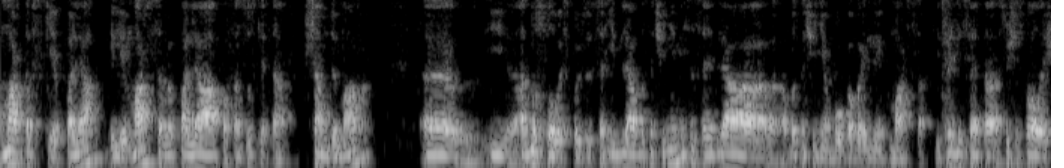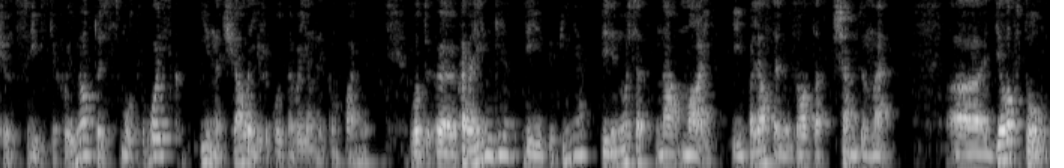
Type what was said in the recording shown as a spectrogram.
мартовские поля или марсовые поля, по-французски это de mar, Э, и одно слово используется и для обозначения месяца, и для обозначения бога войны Марса. И традиция эта существовала еще с римских времен, то есть смотр войск и начало ежегодной военной кампании. Вот э, каролинги при Пепине переносят на май, и поля стали называться Шем-де-Ме. Э, дело в том,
